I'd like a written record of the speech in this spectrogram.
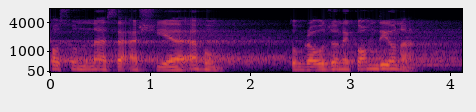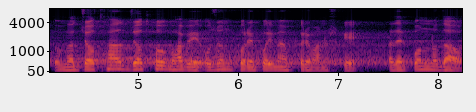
খসুন্নাসা আশিয়া আহম তোমরা ওজনে কম দিও না, তোমরা যথাযথভাবে ওজন করে, পরিমাপ করে মানুষকে তাদের পণ্য দাও।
